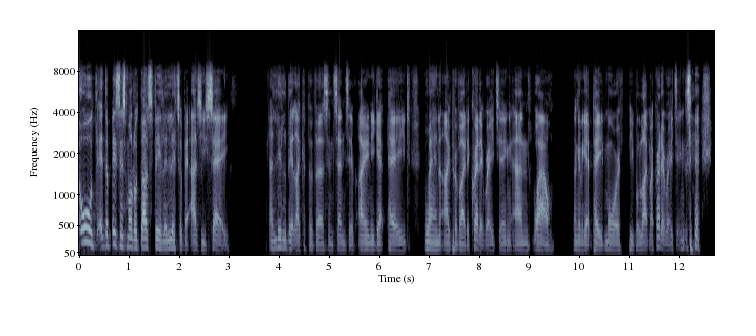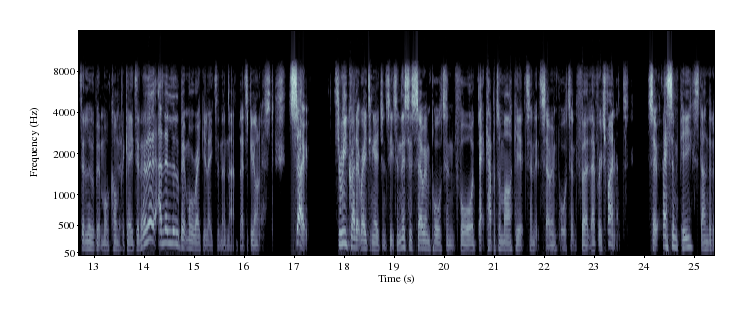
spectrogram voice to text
all the business model does feel a little bit as you say a little bit like a perverse incentive i only get paid when i provide a credit rating and wow I'm going to get paid more if people like my credit ratings. it's a little bit more complicated and a little bit more regulated than that, let's be honest. So, three credit rating agencies, and this is so important for debt capital markets and it's so important for leverage finance. So S&P, Standard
